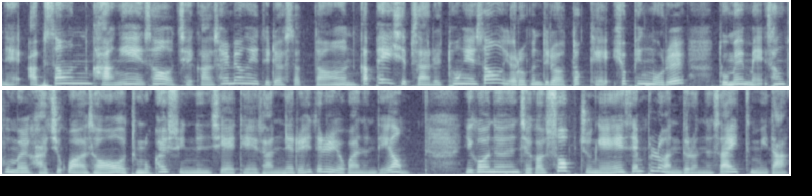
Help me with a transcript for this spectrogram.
네, 앞선 강의에서 제가 설명해 드렸었던 카페24를 통해서 여러분들이 어떻게 쇼핑몰을 도매매 상품을 가지고 와서 등록할 수 있는지에 대해서 안내를 해 드리려고 하는데요. 이거는 제가 수업 중에 샘플로 만들었는 사이트입니다.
